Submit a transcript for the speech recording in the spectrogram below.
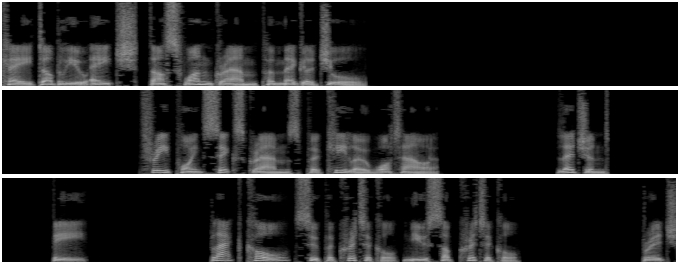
kWh, thus 1 gram per megajoule. 3.6 grams per kilowatt-hour. Legend B Black coal supercritical new subcritical Bridge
